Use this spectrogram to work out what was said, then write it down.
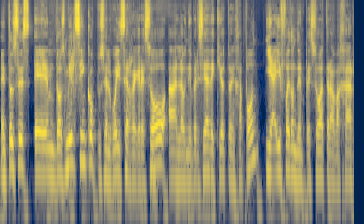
Entonces, en 2005, pues el güey se regresó a la Universidad de Kioto en Japón y ahí fue donde empezó a trabajar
